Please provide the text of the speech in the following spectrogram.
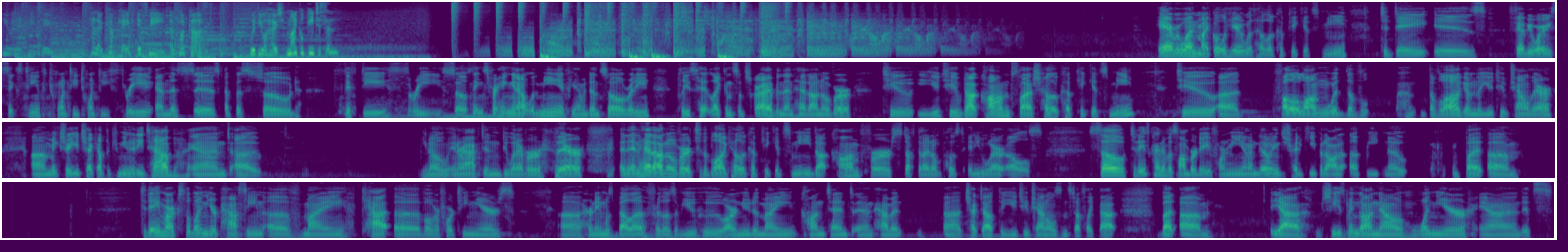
You are listening to Hello Cupcake, It's Me, a podcast with your host, Michael Peterson. Hey everyone, Michael here with Hello Cupcake It's Me. Today is February 16th, 2023, and this is episode 53. So thanks for hanging out with me. If you haven't done so already, please hit like and subscribe and then head on over to youtube.com slash hello cupcake it's me to uh, follow along with the the vlog and the youtube channel there um, make sure you check out the community tab and uh, you know, interact and do whatever there. And then head on over to the blog hellocupcakeitsme.com for stuff that I don't post anywhere else. So today's kind of a somber day for me, and I'm going to try to keep it on an upbeat note. But um today marks the one year passing of my cat of over 14 years. Uh, her name was Bella. For those of you who are new to my content and haven't uh, checked out the YouTube channels and stuff like that, but um, yeah, she's been gone now one year, and it's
